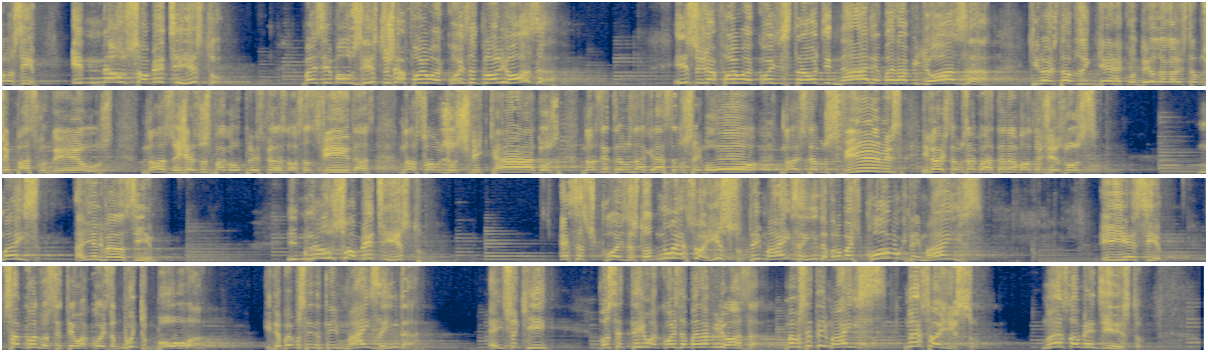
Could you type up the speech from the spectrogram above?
Falou assim: e não somente isto, mas irmãos, isto já foi uma coisa gloriosa. Isso já foi uma coisa extraordinária, maravilhosa, que nós estamos em guerra com Deus, agora estamos em paz com Deus. Nós, Jesus pagou o preço pelas nossas vidas, nós fomos justificados, nós entramos na graça do Senhor, nós estamos firmes e nós estamos aguardando a volta de Jesus. Mas aí ele vai assim: e não somente isto, essas coisas todas, não é só isso, tem mais ainda. Falou, mas como que tem mais? E esse Sabe quando você tem uma coisa muito boa e depois você ainda tem mais ainda? É isso aqui. Você tem uma coisa maravilhosa, mas você tem mais. Não é só isso. Não é somente isto.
